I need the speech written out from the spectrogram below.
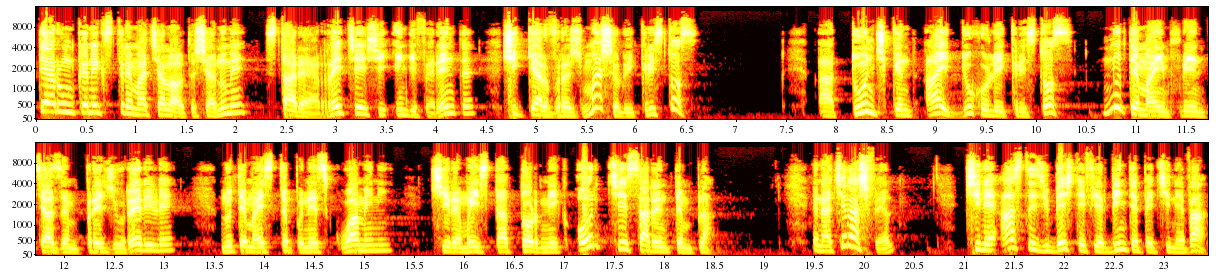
te aruncă în extrema cealaltă și anume starea rece și indiferentă și chiar vrăjmașă lui Hristos. Atunci când ai Duhul lui Hristos, nu te mai influențează împrejurările, nu te mai stăpânesc oamenii, ci rămâi statornic orice s-ar întâmpla. În același fel, cine astăzi iubește fierbinte pe cineva,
